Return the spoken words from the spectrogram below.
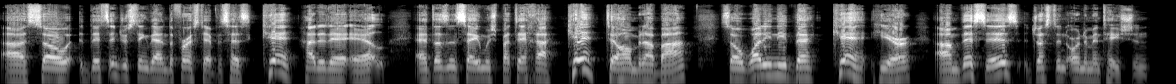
Uh, so it's interesting that in the first half it says ke el, and it doesn't say mushpatecha ke tehom rabah. So why do you need the ke here? Um, this is just an ornamentation.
